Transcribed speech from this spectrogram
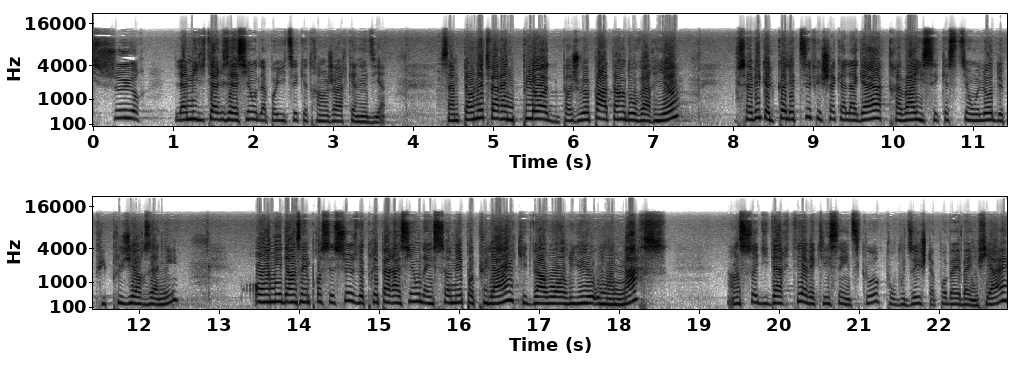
sur la militarisation de la politique étrangère canadienne. Ça me permet de faire une plug, parce que je ne veux pas attendre au Varia. Vous savez que le collectif Échec à la guerre travaille ces questions-là depuis plusieurs années. On est dans un processus de préparation d'un sommet populaire qui devait avoir lieu au mois de mars, en solidarité avec les syndicats. Pour vous dire, je n'étais pas bien, bien fier.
